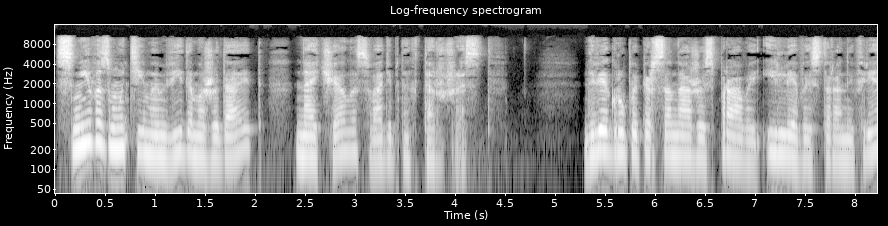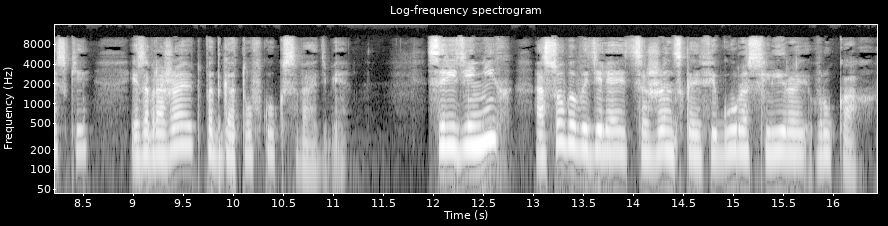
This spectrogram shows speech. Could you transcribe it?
с невозмутимым видом ожидает начала свадебных торжеств. Две группы персонажей с правой и левой стороны фрески изображают подготовку к свадьбе. Среди них особо выделяется женская фигура с лирой в руках.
